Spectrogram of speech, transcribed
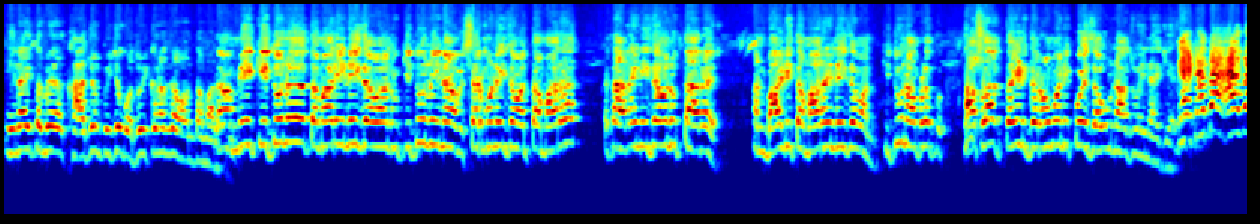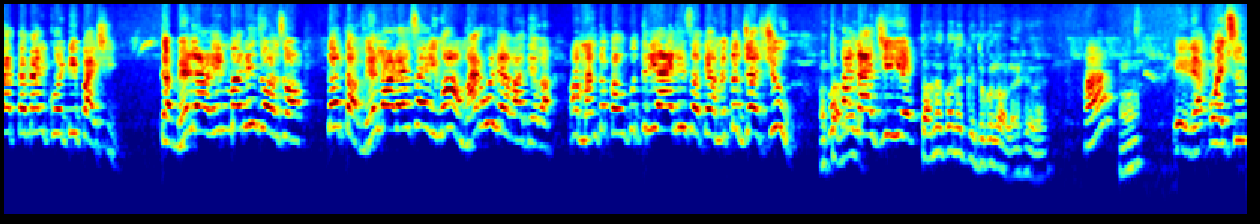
એના તમે ખાજો પીજો બધું કરે જવાનું તમારે. મેં કીધું ને તમારે નહીં જવાનું. કીધું ને અવસરમાં નહીં જવાનું. તમારે કે તારે નહીં જવાનું તારે? અને બાડી તમારે નહીં જવાનું. કીધું ને આપણે આપણા ત્રણ ઘરોમાં કોઈ જવું ના જોઈ ના ગયા મેઠા બા આ વાત તમારી ખોટી પાછી. તમે લડીને મરી જશો તો તમે લડે છો એમાં અમારું શું લેવા દેવા? અમને તો કંકુત્રી આલી છે તે અમે તો જશું. હા, હું ના જઈએ તને કોને કીધું કે લડે છે હા? હા? એ રહ્યા કોઈ છું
